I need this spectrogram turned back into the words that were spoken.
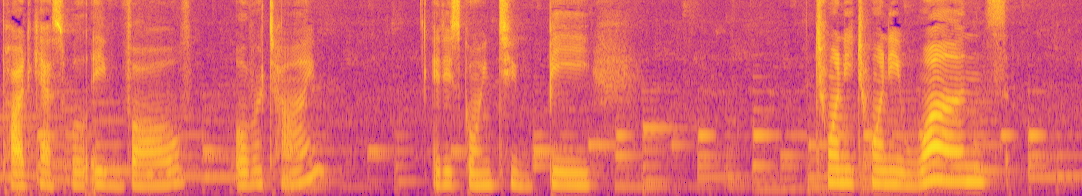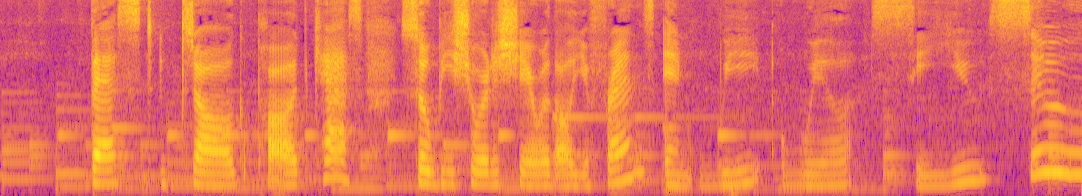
podcast will evolve over time. It is going to be 2021's best dog podcast. So be sure to share with all your friends, and we will see you soon.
